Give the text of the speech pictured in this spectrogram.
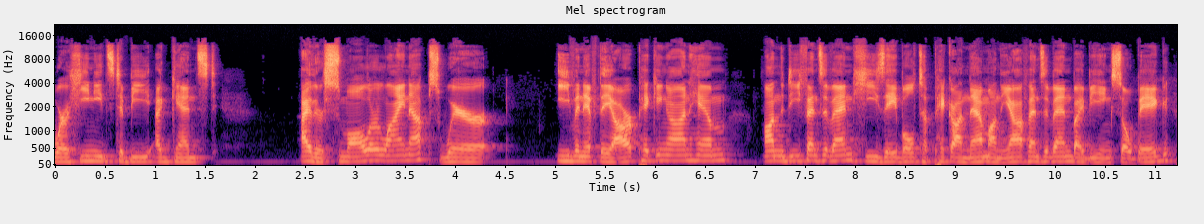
where he needs to be against either smaller lineups where even if they are picking on him on the defensive end, he's able to pick on them on the offensive end by being so big,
